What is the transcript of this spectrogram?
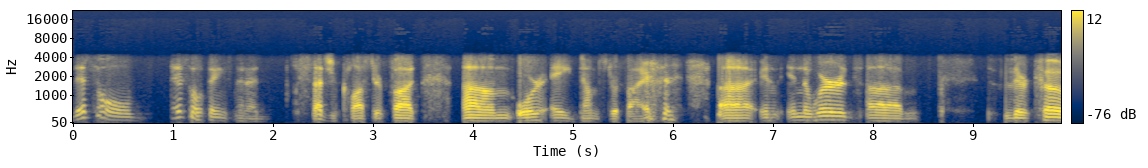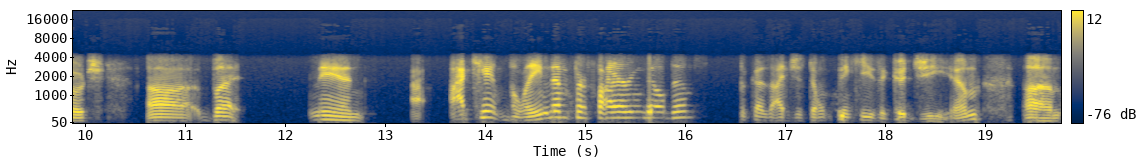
this whole this whole thing's been a such a clusterfuck um or a dumpster fire. uh in in the words um their coach. Uh but man, I I can't blame them for firing Dell Demps because I just don't think he's a good GM. Um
